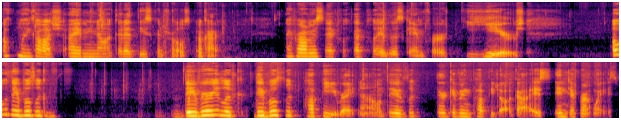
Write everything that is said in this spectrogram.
Oh my gosh, I am not good at these controls. Okay. I promise I pl I've played this game for years. Oh, they both look. They very look. They both look puppy right now. They look. They're giving puppy dog eyes in different ways.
